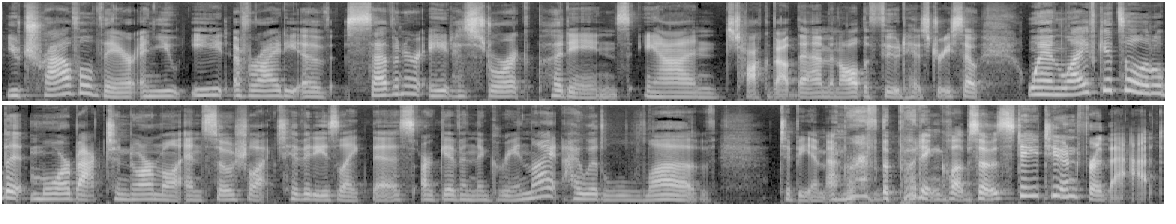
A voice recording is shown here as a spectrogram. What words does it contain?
you travel there and you eat a variety of seven or eight historic puddings and talk about them and all the food history. So, when life gets a little bit more back to normal and social activities like this are given the green light, I would love to be a member of the Pudding Club. So, stay tuned for that.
